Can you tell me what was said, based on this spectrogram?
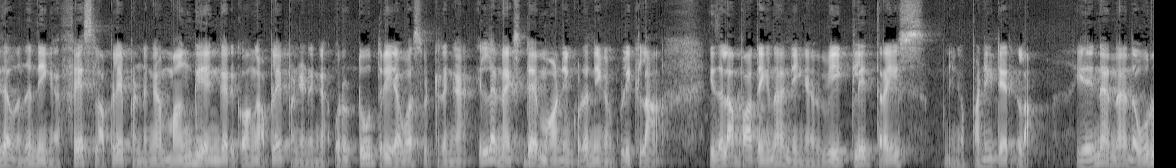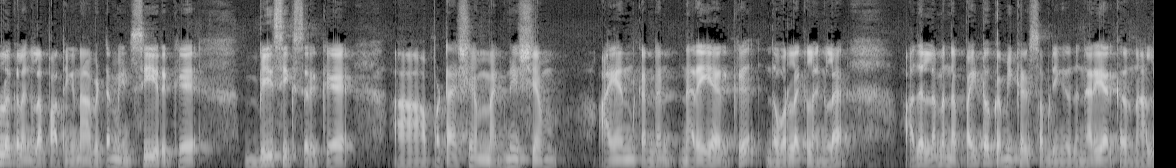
இதை வந்து நீங்கள் ஃபேஸில் அப்ளை பண்ணுங்கள் மங்கு எங்கே இருக்கோ அங்கே அப்ளை பண்ணிவிடுங்க ஒரு டூ த்ரீ ஹவர்ஸ் விட்டுருங்க. இல்லை நெக்ஸ்ட் டே மார்னிங் கூட நீங்கள் குளிக்கலாம். இதெல்லாம் பார்த்தீங்கன்னா நீங்கள் வீக்லி த்ரைஸ் நீங்கள் பண்ணிகிட்டே இருக்கலாம். இது என்னென்னா இந்த உருளைக்கிழங்கில் பார்த்தீங்கன்னா விட்டமின் சி இருக்குது பி சிக்ஸ் இருக்குது பொட்டாசியம் மெக்னீஷியம் அயன் கண்டென்ட் நிறைய இருக்குது இந்த உருளைக்கிழங்கில். அது இல்லாமல் இந்த பைட்டோகெமிக்கல்ஸ் அப்படிங்கிறது நிறைய இருக்கிறதுனால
